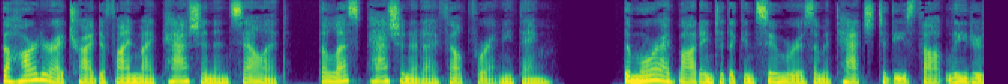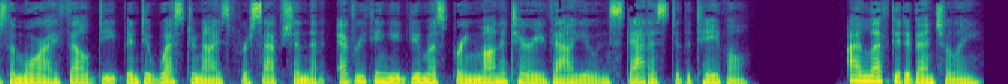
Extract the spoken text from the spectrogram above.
The harder I tried to find my passion and sell it, the less passionate I felt for anything. The more I bought into the consumerism attached to these thought leaders, the more I fell deep into westernized perception that everything you do must bring monetary value and status to the table. I left it eventually.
